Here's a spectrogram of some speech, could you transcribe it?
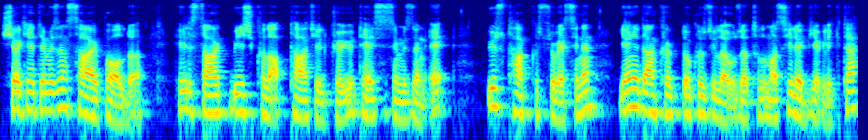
Şirketimizin sahip olduğu Hillside Beach Club tatil köyü tesisimizin e üst hakkı süresinin yeniden 49 yıla uzatılmasıyla birlikte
